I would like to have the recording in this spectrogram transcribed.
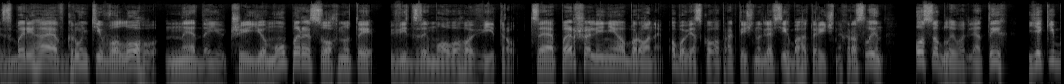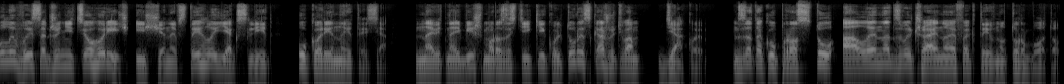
зберігає в ґрунті вологу, не даючи йому пересохнути від зимового вітру. Це перша лінія оборони, обов'язково практично для всіх багаторічних рослин, особливо для тих, які були висаджені цьогоріч і ще не встигли як слід укорінитися. Навіть найбільш морозостійкі культури скажуть вам дякую за таку просту, але надзвичайно ефективну турботу.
